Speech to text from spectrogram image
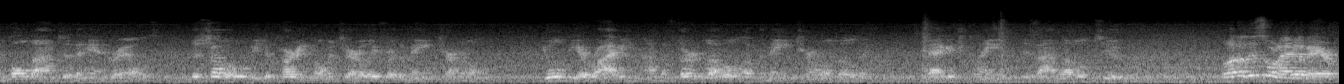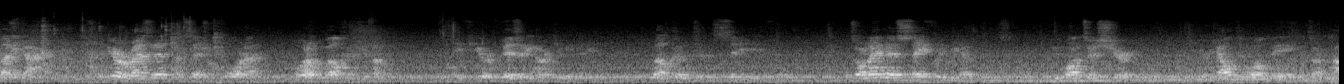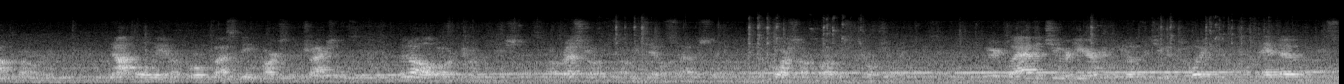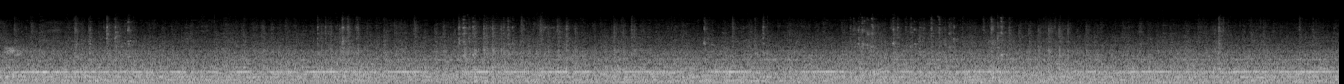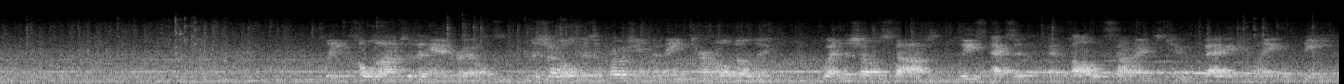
Hold on to the handrails. The shuttle will be departing momentarily for the main terminal. You will be arriving on the third level of the main terminal building. Baggage claim is on level two. Hello, this is Orlando Mayor Buddy Dyer. If you're a resident of Central Florida, I want to welcome you home. If you're visiting our community, welcome to the City Beautiful. As Orlando safely reopens, we want to assure you your health and well-being is our top priority. Not only our world-class theme parks and attractions, but all of our accommodations, our restaurants, our retail establishments, and of course our cultural venues. We're glad that you are here and we hope that you enjoy your Orlando experience. Please hold on to the handrails. The shuttle is approaching the main terminal building. When the shuttle stops, please exit and follow the signs to baggage claim B.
